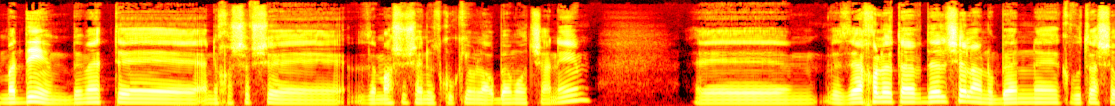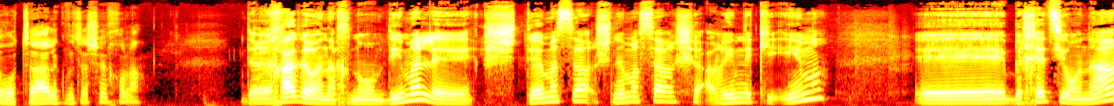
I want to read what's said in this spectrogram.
מדהים, באמת, אה, אני חושב שזה משהו שהיינו זקוקים להרבה מאוד שנים. אה, וזה יכול להיות ההבדל שלנו בין אה, קבוצה שרוצה לקבוצה שיכולה. דרך אגב, אנחנו עומדים על אה, 12, 12 שערים נקיים אה, בחצי עונה.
